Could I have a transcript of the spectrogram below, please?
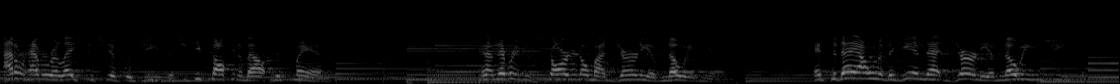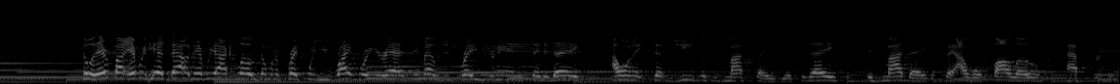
I don't have a relationship with Jesus? You keep talking about this man. And I never even started on my journey of knowing him. And today I want to begin that journey of knowing Jesus. So with everybody, every head bowed and every eye closed, I'm going to pray for you right where you're at. Anybody would just raise your hand and say, Today, I want to accept Jesus as my Savior. Today is my day to say, I will follow after him.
